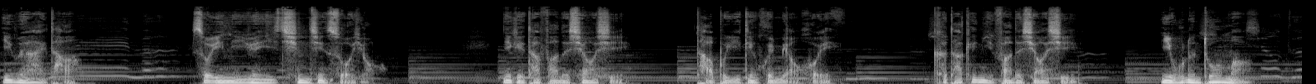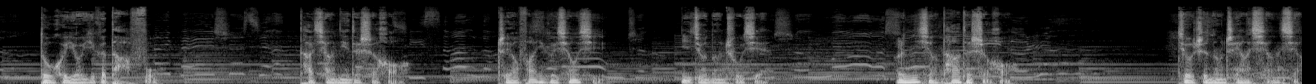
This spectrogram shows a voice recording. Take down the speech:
因为爱他，所以你愿意倾尽所有。你给他发的消息，他不一定会秒回；可他给你发的消息，你无论多忙，都会有一个答复。他想你的时候，只要发一个消息，你就能出现；而你想他的时候，就只能这样想想。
